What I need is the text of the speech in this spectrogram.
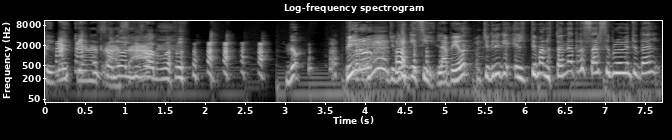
Que llegan atrasados. No, pero yo creo que sí. La peor, yo creo que el tema no está en atrasarse probablemente tal.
